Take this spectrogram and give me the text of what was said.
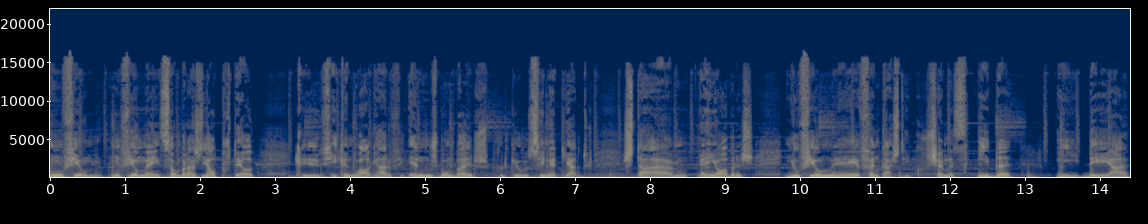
um filme, um filme em São Brás de Alportel, que fica no Algarve, é nos Bombeiros, porque o Cineteatro está hum, em obras, e o filme é fantástico. Chama-se Ida, IDA,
